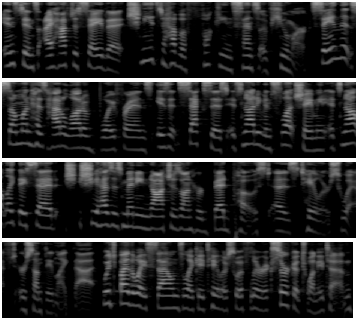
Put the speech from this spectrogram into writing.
instance, I have to say that she needs to have a fucking sense of humor. Saying that someone has had a lot of boyfriends isn't sexist. It's not even slut shaming. It's not like they said sh- she has as many notches on her bedpost as Taylor Swift or something like that. Which, by the way, sounds like a Taylor Swift lyric circa 2010.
